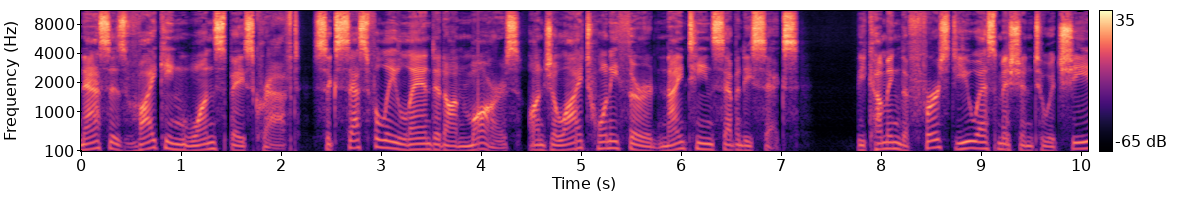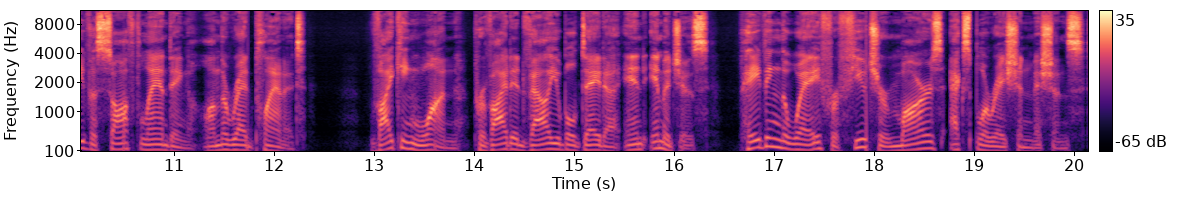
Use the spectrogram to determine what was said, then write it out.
NASA's Viking 1 spacecraft successfully landed on Mars on July 23, 1976, becoming the first U.S. mission to achieve a soft landing on the Red Planet. Viking 1 provided valuable data and images, paving the way for future Mars exploration missions.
